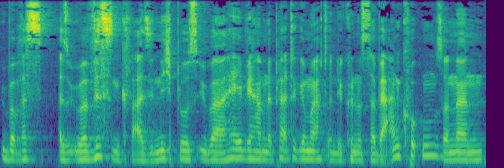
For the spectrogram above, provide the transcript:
über was, also über Wissen quasi, nicht bloß über, hey, wir haben eine Platte gemacht und ihr könnt uns dabei angucken, sondern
